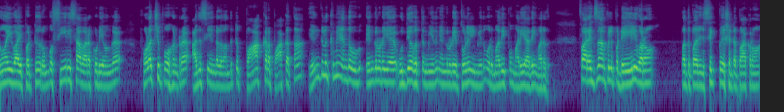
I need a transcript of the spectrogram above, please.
நோய்வாய்ப்பட்டு ரொம்ப சீரியஸாக வரக்கூடியவங்க பொழைச்சி போகின்ற அதிசயங்களை வந்துட்டு பார்க்குற பார்க்கத்தான் எங்களுக்குமே எந்த எங்களுடைய உத்தியோகத்தின் மீதும் எங்களுடைய தொழில் மீதும் ஒரு மதிப்பும் மரியாதையும் வருது. ஃபார் எக்ஸாம்பிள் இப்போ டெய்லி வரோம். பத்து பதினஞ்சு சிக் பேஷண்ட்டை பார்க்குறோம்.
